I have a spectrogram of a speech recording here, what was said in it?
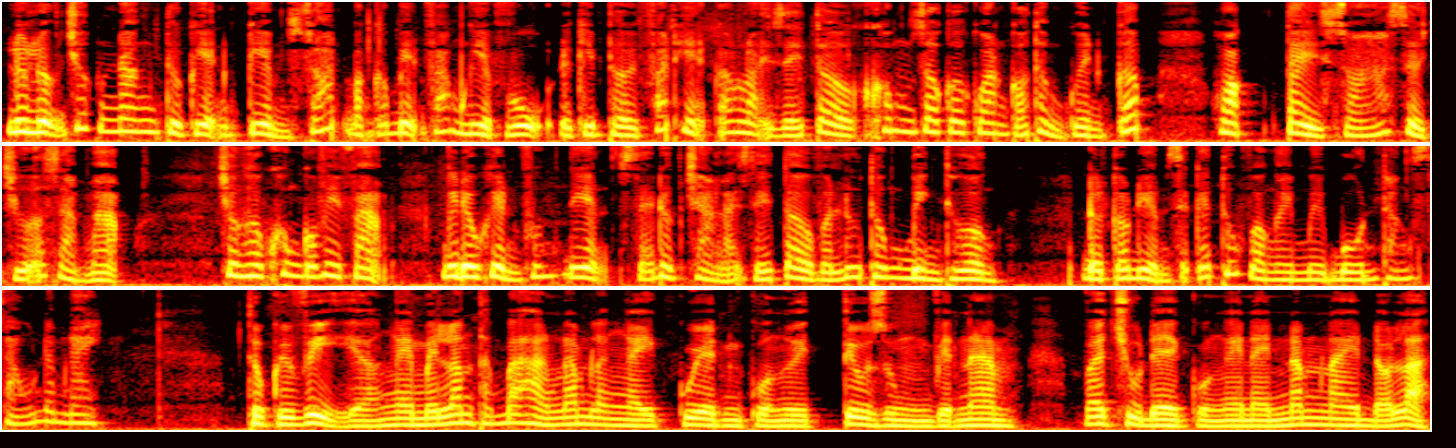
lực lượng chức năng thực hiện kiểm soát bằng các biện pháp nghiệp vụ để kịp thời phát hiện các loại giấy tờ không do cơ quan có thẩm quyền cấp hoặc tẩy xóa sửa chữa giả mạo. Trường hợp không có vi phạm, người điều khiển phương tiện sẽ được trả lại giấy tờ và lưu thông bình thường. Đợt cao điểm sẽ kết thúc vào ngày 14 tháng 6 năm nay. Thưa quý vị, à, ngày 15 tháng 3 hàng năm là ngày quyền của người tiêu dùng Việt Nam và chủ đề của ngày này năm nay đó là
